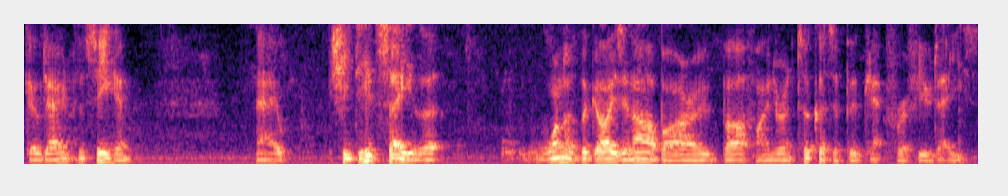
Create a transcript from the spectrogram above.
go down and see him. Now, she did say that one of the guys in our bar, bar finder, and took her to Phuket for a few days.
